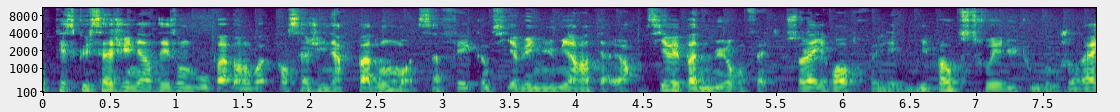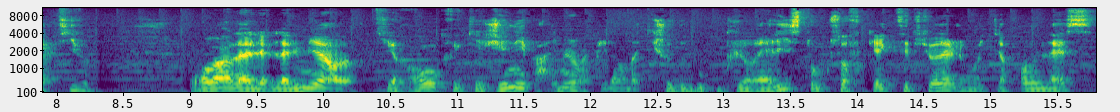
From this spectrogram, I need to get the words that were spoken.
Donc est-ce que ça génère des ombres ou pas? Ben, On voit que quand ça génère pas d'ombre, ça fait comme s'il y avait une lumière intérieure, s'il n'y avait pas de mur en fait. Le soleil rentre, il n'est pas obstrué du tout, donc je réactive pour avoir la, lumière qui rentre et qui est gênée par les murs. Et puis là, on a quelque chose de beaucoup plus réaliste. Donc, sauf cas exceptionnel, j'ai envie de dire qu'on le laisse.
